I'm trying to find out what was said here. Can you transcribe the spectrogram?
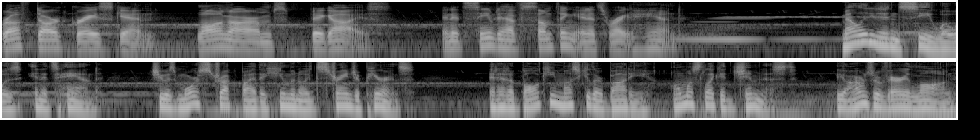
Rough, dark gray skin, long arms, big eyes, and it seemed to have something in its right hand. Melody didn't see what was in its hand. She was more struck by the humanoid's strange appearance. It had a bulky, muscular body, almost like a gymnast. The arms were very long,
